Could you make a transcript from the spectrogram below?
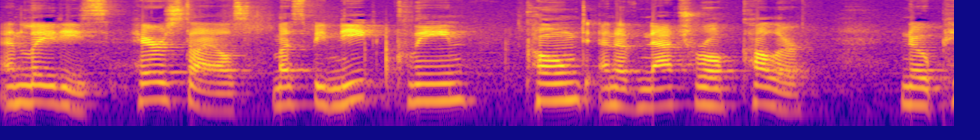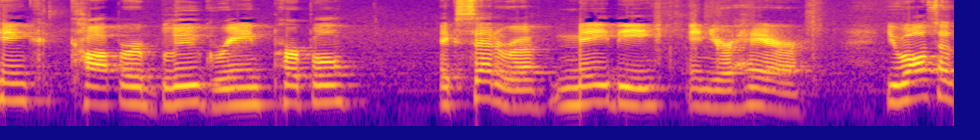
And ladies, hairstyles must be neat, clean, combed, and of natural color. No pink, copper, blue, green, purple, etc. may be in your hair. You also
